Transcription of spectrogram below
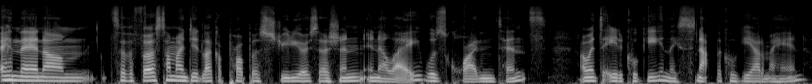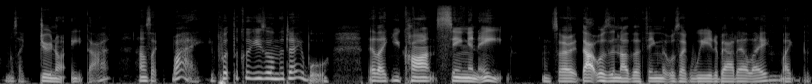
And then, um, so the first time I did like a proper studio session in LA was quite intense. I went to eat a cookie and they snapped the cookie out of my hand and was like, do not eat that. And I was like, why? You put the cookies on the table. They're like, you can't sing and eat. And so that was another thing that was like weird about LA. Like the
